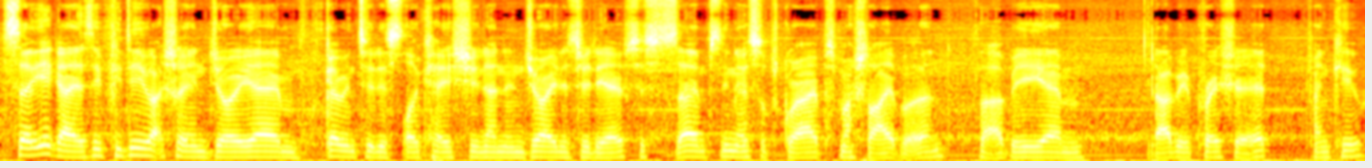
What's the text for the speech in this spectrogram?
So yeah guys if you do actually enjoy um going to this location and enjoy this video just um you know subscribe smash the like button. That'd be um that'd be appreciated. Thank you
